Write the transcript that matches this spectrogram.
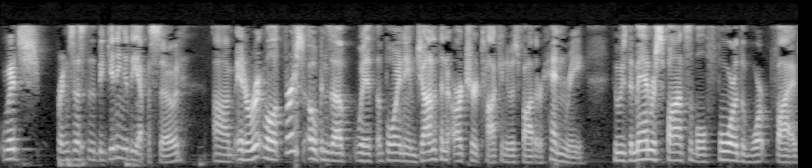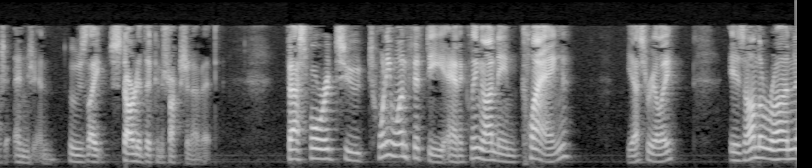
Which brings us to the beginning of the episode. Um, it well, it first opens up with a boy named Jonathan Archer talking to his father Henry, who is the man responsible for the Warp Five engine, who's like started the construction of it. Fast forward to 2150, and a Klingon named Klang, yes, really, is on the run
